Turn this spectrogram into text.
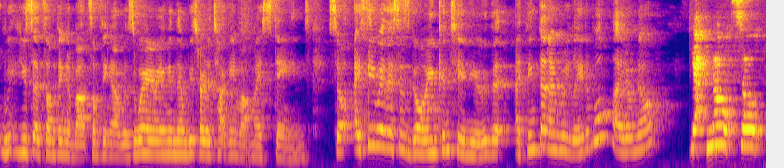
you said something about something I was wearing, and then we started talking about my stains. So I see where this is going. Continue. That I think that I'm relatable. I don't know. Yeah. No. So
